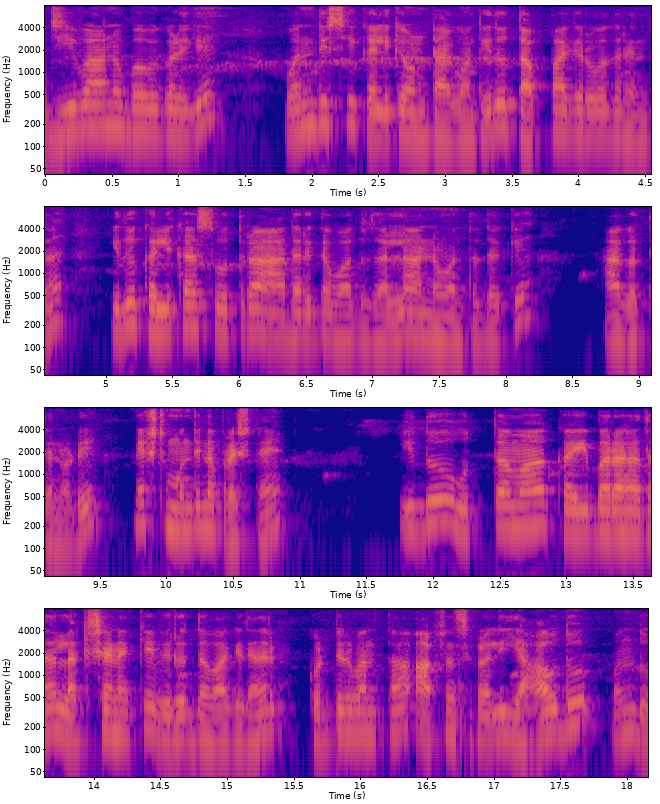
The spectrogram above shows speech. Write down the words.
ಜೀವಾನುಭವಗಳಿಗೆ ಹೊಂದಿಸಿ ಕಲಿಕೆ ಉಂಟಾಗುವಂಥ ಇದು ತಪ್ಪಾಗಿರುವುದರಿಂದ ಇದು ಕಲಿಕಾ ಸೂತ್ರ ಆಧಾರಿತವಾದುದಲ್ಲ ಅನ್ನುವಂಥದ್ದಕ್ಕೆ ಆಗುತ್ತೆ ನೋಡಿ. ನೆಕ್ಸ್ಟ್ ಮುಂದಿನ ಪ್ರಶ್ನೆ. ಇದು ಉತ್ತಮ ಕೈಬರಹದ ಲಕ್ಷಣಕ್ಕೆ ವಿರುದ್ಧವಾಗಿದೆ. ಅಂದರೆ ಕೊಟ್ಟಿರುವಂಥ ಆಪ್ಷನ್ಸ್ಗಳಲ್ಲಿ ಯಾವುದು ಒಂದು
